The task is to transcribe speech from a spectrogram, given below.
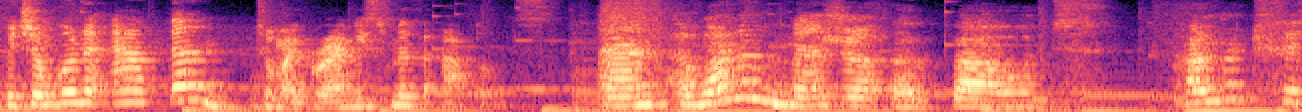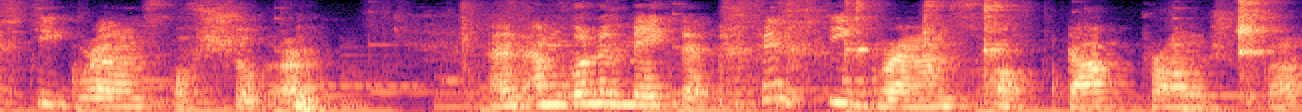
which I'm gonna add then to my Granny Smith apples. And I wanna measure about 150 grams of sugar. And I'm gonna make that 50 grams of dark brown sugar,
